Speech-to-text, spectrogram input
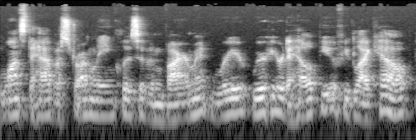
wants to have a strongly inclusive environment. We're, we're here to help you if you'd like help.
